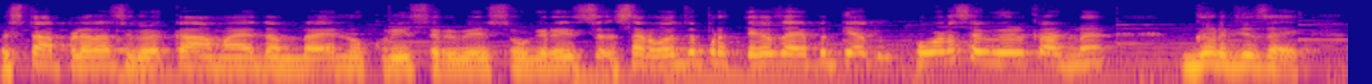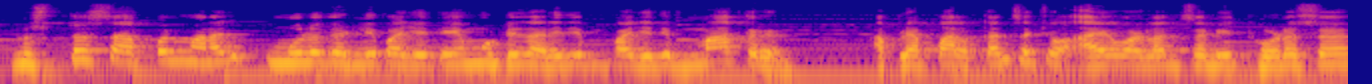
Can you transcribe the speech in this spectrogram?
नुसतं आपल्याला सगळं काम आहे धंदा आहे नोकरी सर्व्हिस वगैरे स- सर्वांचं प्रत्येकाचं आहे पण त्यातून थोडासा वेळ काढणं गरजेचं आहे. नुसतंच आपण मनाची मुलं घडली पाहिजे ते मोठे झाले ते पाहिजे ते मात्र आपल्या पालकांचं किंवा आई वडिलांचं बी थोडंसं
